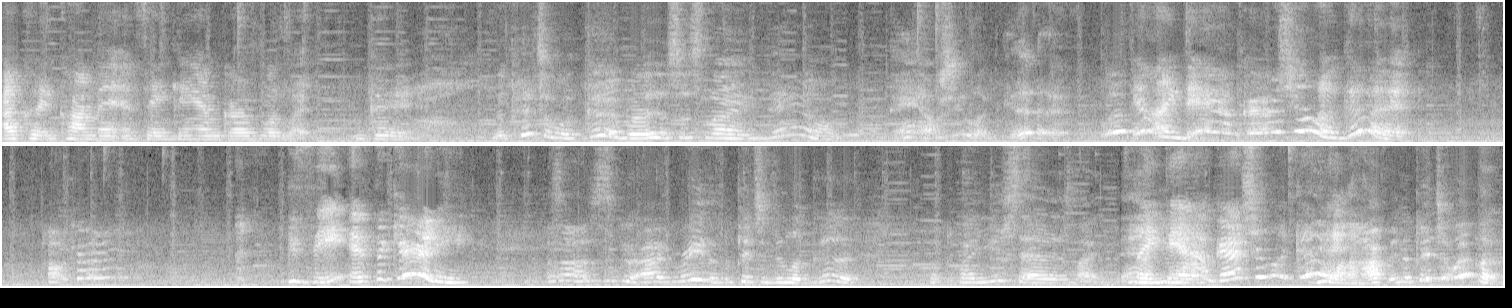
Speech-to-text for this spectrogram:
I couldn't comment and say damn girls look like good. The picture was good, but it's just like, damn, damn, she look good. What? You're like damn girl, she look good. Okay. You see insecurity. This is good. I agree that the picture did look good, but the way you said it is like, damn, like damn wanna, girl, she look good. you want to hop in the picture with her.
